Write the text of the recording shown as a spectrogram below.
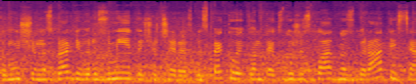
тому що насправді ви розумієте, що через безпековий контекст дуже складно збиратися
